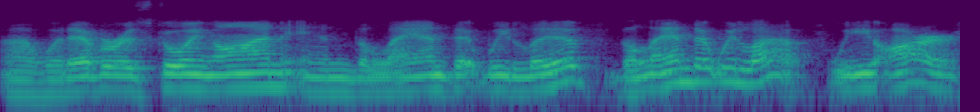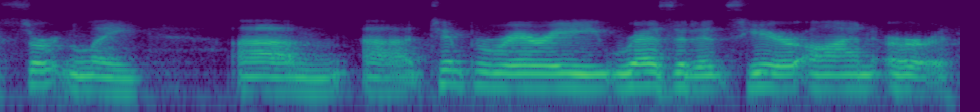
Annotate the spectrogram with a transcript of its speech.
Uh, whatever is going on in the land that we live, the land that we love, we are certainly um, uh, temporary residents here on earth.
